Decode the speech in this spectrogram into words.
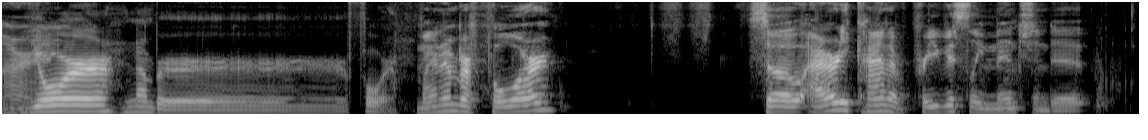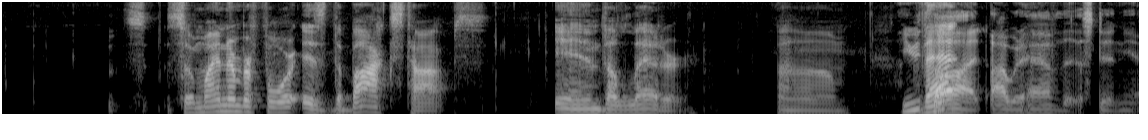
All right. your number four. My number four. So I already kind of previously mentioned it. So my number four is the box tops in the letter. Um, You That- thought I would have this, didn't you?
